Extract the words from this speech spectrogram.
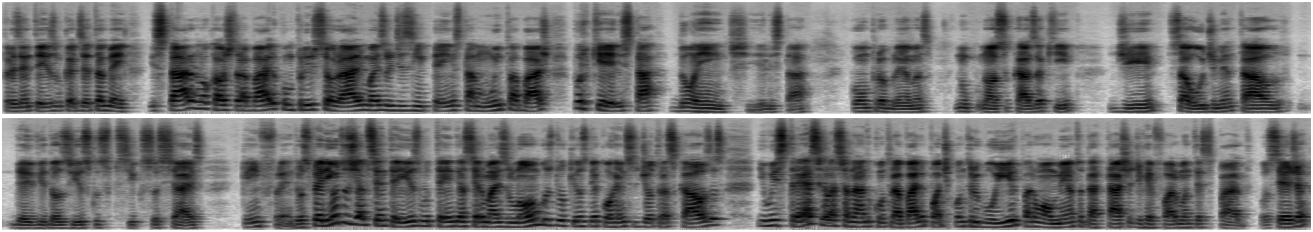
presenteísmo quer dizer também estar no local de trabalho, cumprir seu horário, mas o desempenho está muito abaixo porque ele está doente, ele está com problemas, no nosso caso aqui, de saúde mental devido aos riscos psicossociais que enfrenta. Os períodos de absenteísmo tendem a ser mais longos do que os decorrentes de outras causas e o estresse relacionado com o trabalho pode contribuir para um aumento da taxa de reforma antecipada. Ou seja,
